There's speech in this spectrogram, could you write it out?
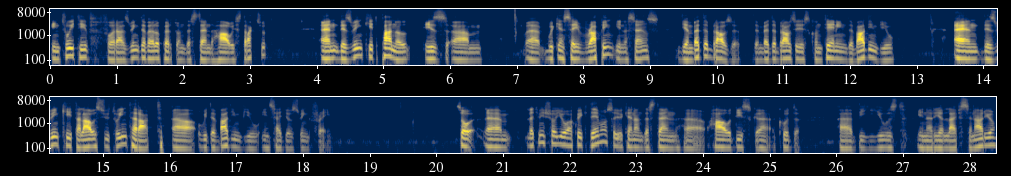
intuitive for a Swing developer to understand how it's structured. And the Swing Kit panel is, um, uh, we can say, wrapping, in a sense, the embedded browser. The embedded browser is containing the Vaadin view, and the Swing Kit allows you to interact uh, with the Vaadin view inside your Swing frame. So um, let me show you a quick demo so you can understand uh, how this uh, could uh, be used in a real life scenario.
